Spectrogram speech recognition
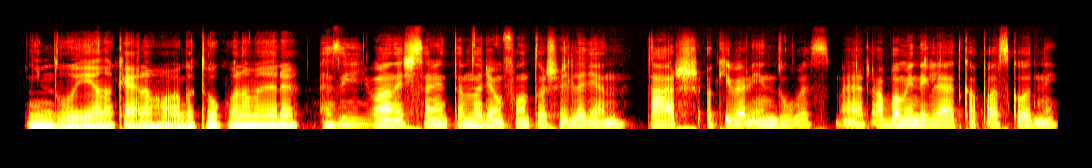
induljanak el a hallgatók valamerre. Ez így van, és szerintem nagyon fontos, hogy legyen társ, akivel indulsz, mert abban mindig lehet kapaszkodni.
